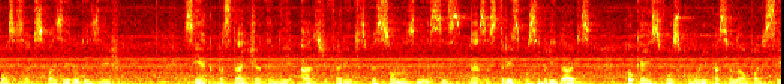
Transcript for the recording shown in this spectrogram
possa satisfazer um desejo. Sem a capacidade de atender às diferentes pessoas nesses, nessas três possibilidades, qualquer esforço comunicacional pode ser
